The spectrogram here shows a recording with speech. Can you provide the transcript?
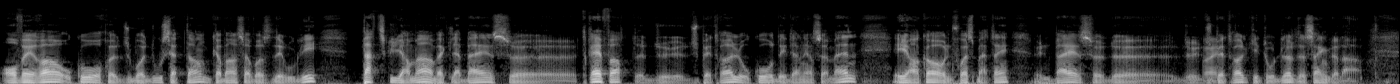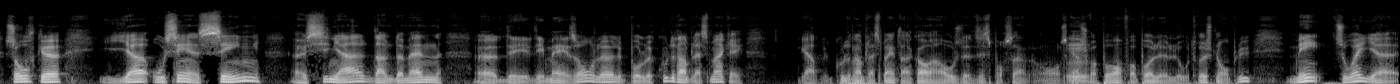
On verra au cours du mois d'août-septembre comment ça va se dérouler, particulièrement avec la baisse euh, très forte du, pétrole au cours des dernières semaines. Et encore une fois ce matin une baisse de, du pétrole qui est au-delà de 5 dollars. Sauf que il y a aussi un signe, un signal dans le domaine euh, des, des, maisons là, pour le coût de remplacement qui Regarde, le coût de remplacement est encore en hausse de 10% On se cachera mm. pas, on fera pas l'autruche non plus. Mais, tu vois, il y a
